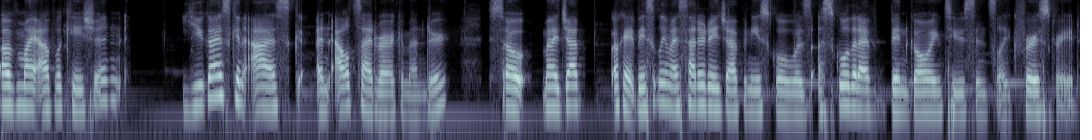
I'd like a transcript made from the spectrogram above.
of my application. You guys can ask an outside recommender. So my Jap okay, basically my Saturday Japanese school was a school that I've been going to since like first grade.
